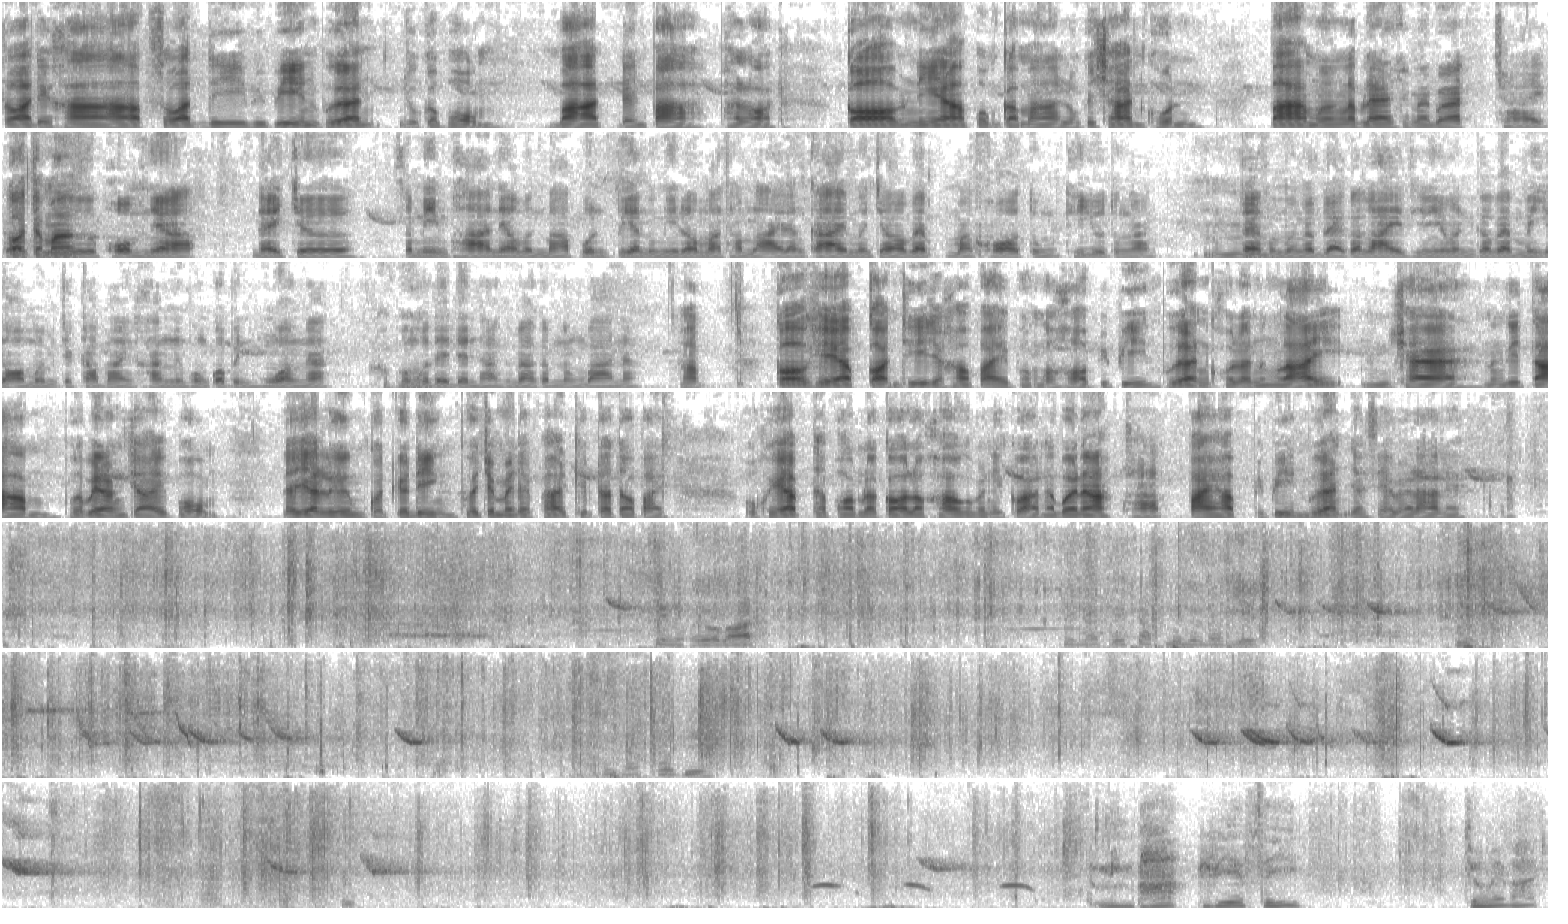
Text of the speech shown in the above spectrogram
สวัสดีครับ สวัสดีพี่พี่ๆเพื่อนอยู่กับผม บาสเดินป่าพาลอด ก็วันนี้ผมกลับมาโลเคชั่นคนป้าเมืองรับแลใช่ไหมเบิร์ตใช่ก็ก็จะมาคือผมเนี่ยได้เจอสมิงพระเนี่ยมันมาป้วนเปี้ยนตรงนี้แล้วมาทำร้ายร่างกายเหมือนจะแบบมาขอตรงที่อยู่ตรงนั้นอืมแต่คนเมืองรับแหลก็ไล่ทีนี้มันก็แบบไม่ยอมเหมือนมันจะกลับมาอีกครั้งหนึ่งผมก็เป็นห่วงนะครับผมก็เลยเดินทางขึ้นมากับน้องบานนะครับ ก็โอเคครับ ก่อนที่จะเข้าไปผมก็ขอพี่พี่ๆเพื่อนคนละหนึ่งไลค์หนึ่งแชร์หนึ่งติดตาม เพื่อเป็นกำลังใจให้ผม และอย่าลืมกดกระดิ่ง เพื่อจะไม่ได้พลาดคลิปต่อๆไป โอเคครับ ถ้าพร้อมแล้วก็เราเข้ากันไปดีกว่านะเบิร์ตนะครับ ไปครับพี่พี่ๆเพื่อนอย่าเสียเวลาเลยเก่งอะไรบาสเก่งนะหัวจับมือเหมือนนั่นเลย วัสดีมิงพระพีพีเอฟซีเจอไหมบัส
